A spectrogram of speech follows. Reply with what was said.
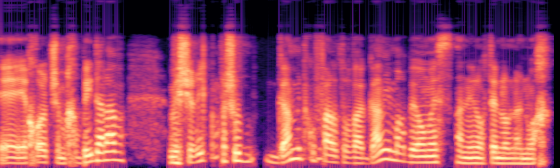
יכול להיות שמכביד עליו, ושריק פשוט גם בתקופה לא טובה, גם עם הרבה עומס, אני נותן לו לנוח.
